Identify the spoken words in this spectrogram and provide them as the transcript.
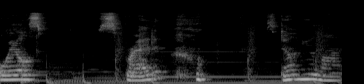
oils spread, so don't need a lot.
